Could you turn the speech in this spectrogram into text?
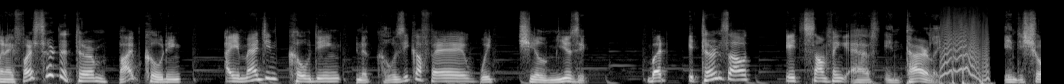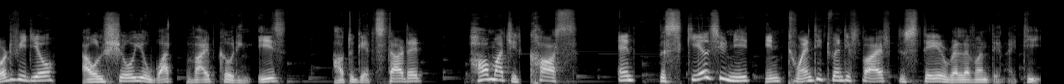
When I first heard the term vibe coding, I imagined coding in a cozy cafe with chill music. But it turns out it's something else entirely. In this short video, I will show you what vibe coding is, how to get started, how much it costs, and the skills you need in 2025 to stay relevant in IT.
